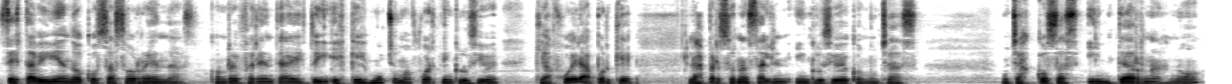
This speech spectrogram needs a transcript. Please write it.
se está viviendo cosas horrendas con referente a esto y es que es mucho más fuerte inclusive que afuera porque las personas salen inclusive con muchas muchas cosas internas, ¿no?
